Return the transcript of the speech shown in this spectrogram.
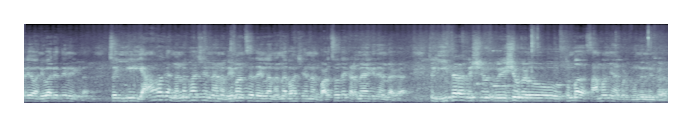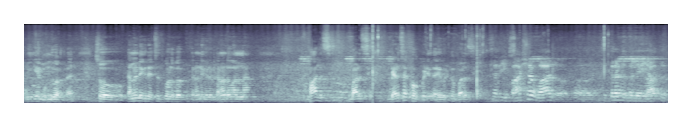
ಕಲಿಯೋ ಅನಿವಾರ್ಯತೆಯೇ ಇಲ್ಲ. ಸೊ ಇಲ್ಲಿ ಯಾವಾಗ ನನ್ನ ಭಾಷೆ ನಾನು ಅಭಿಮಾನಿಸೋದೇ ಇಲ್ಲ, ನನ್ನ ಭಾಷೆಯನ್ನು ನಾನು ಬಳಸೋದೇ ಕಡಿಮೆ ಆಗಿದೆ ಅಂದಾಗ ಸೊ ಈ ಥರ ವಿಷಯ ವಿಷಯಗಳು ತುಂಬ ಸಾಮಾನ್ಯ ಆಗ್ಬಿಡ್ತು ಮುಂದಿನ ದಿನಗಳು ಹೀಗೆ ಮುಂದುವರೆದ್ರೆ. ಸೊ ಕನ್ನಡಿಗರು ಎಚ್ಚೆತ್ಕೊಳ್ಬೇಕು ಕನ್ನಡಿಗರು ಕನ್ನಡವನ್ನು ಪಾಲಿಸಿ ಬಳಸಿ ಬೆಳೆಸಕ್ಕೆ ಹೋಗ್ಬೇಡಿ ದಯವಿಟ್ಟು ಬಳಸಿ. ಸರ್ ಈ ಭಾಷಾವಾದ ಚಿತ್ರರಂಗದಲ್ಲಿ ಯಾವ ಥರದ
